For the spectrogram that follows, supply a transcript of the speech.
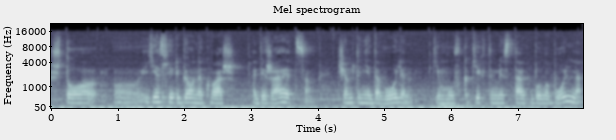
что э, если ребенок ваш обижается, чем-то недоволен, ему в каких-то местах было больно,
